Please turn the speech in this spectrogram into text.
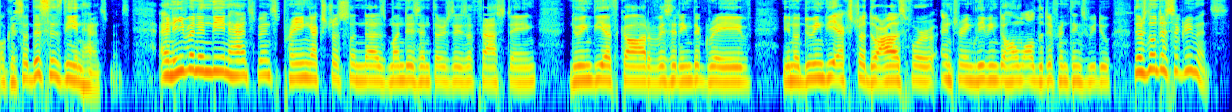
Okay, so this is the enhancements. And even in the enhancements, praying extra sunnahs, Mondays and Thursdays of fasting, doing the athkar, visiting the grave, you know, doing the extra du'as for entering, leaving the home, all the different things we do. There's no disagreements.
